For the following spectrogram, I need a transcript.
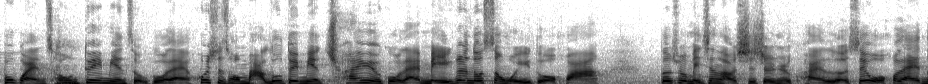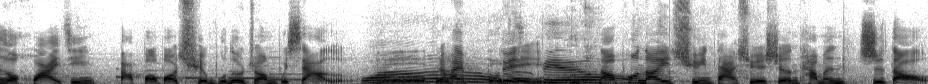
不管从对面走过来，或是从马路对面穿越过来，每一个人都送我一朵花，都说美珍老师生日快乐。所以我后来那个花已经把包包全部都装不下了。哇，然后还对住，然后碰到一群大学生，他们知道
